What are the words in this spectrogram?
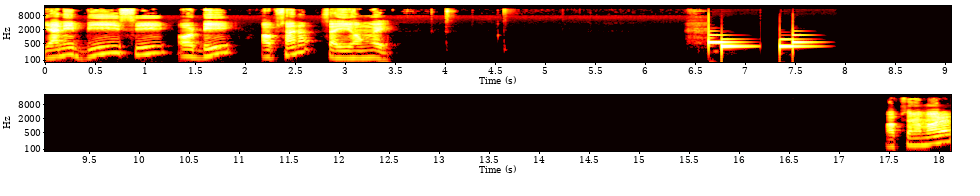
यानी बी, सी और डी ऑप्शन सही होंगे। ऑप्शन नंबर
